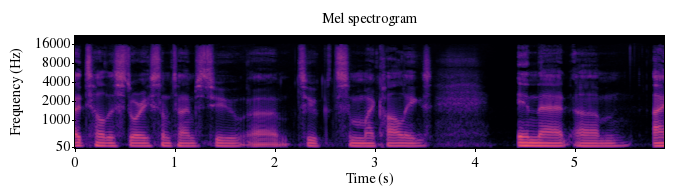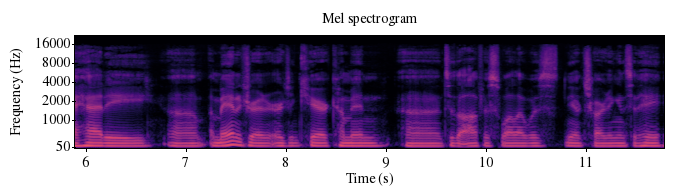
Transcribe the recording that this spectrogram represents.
I tell this story sometimes to uh, to some of my colleagues, in that um, I had a um, a manager at an urgent care come in uh, to the office while I was you know charting and said, "Hey,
